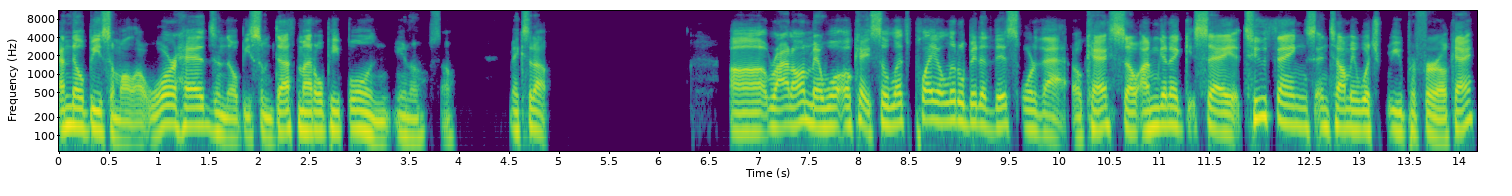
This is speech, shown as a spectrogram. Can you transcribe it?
and there'll be some all out warheads, and there'll be some death metal people, and you know, so mix it up. Uh, right on, man. Well, okay, so let's play a little bit of this or that. Okay, so I'm gonna say two things and tell me which you prefer. Okay,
